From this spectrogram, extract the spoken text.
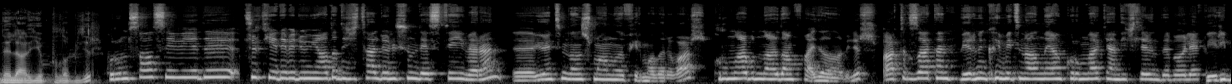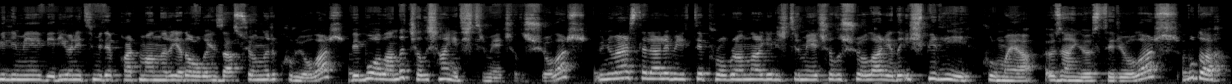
neler yapılabilir? Kurumsal seviyede Türkiye'de ve dünyada dijital dönüşüm desteği veren e, yönetim danışmanlığı firmaları var. Kurumlar bunlardan faydalanabilir. Artık zaten verinin kıymetini anlayan kurumlar kendi içlerinde böyle veri bilimi, veri yönetimi departmanları ya da organizasyonları kuruyorlar ve bu alanda çalışan yetiştirmeye çalışıyorlar. Üniversitelerle birlikte programlar geliştirmeye çalışıyorlar ya da işbirliği kurmaya özen gösteriyorlar. Bu da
